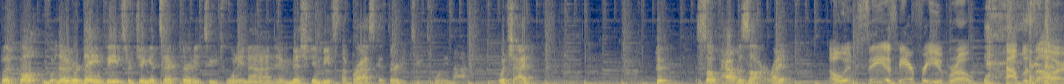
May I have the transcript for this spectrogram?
But both Notre Dame beats Virginia Tech 32-29 and Michigan beats Nebraska 32-29, which I so how bizarre, right? OMC is here for you, bro. How bizarre.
